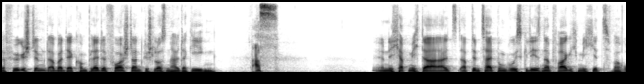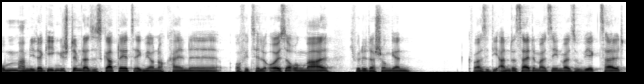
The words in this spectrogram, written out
dafür gestimmt, aber der komplette Vorstand geschlossen halt dagegen. Was? Und ich habe mich da als, ab dem Zeitpunkt, wo ich es gelesen habe, frage ich mich jetzt, warum haben die dagegen gestimmt? Also es gab da jetzt irgendwie auch noch keine offizielle Äußerung mal. Ich würde da schon gern quasi die andere Seite mal sehen, weil so wirkt es halt.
